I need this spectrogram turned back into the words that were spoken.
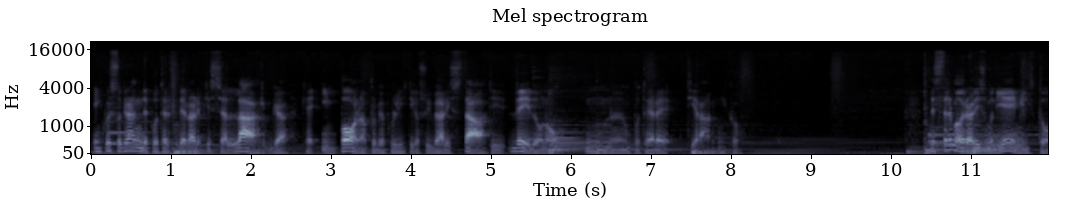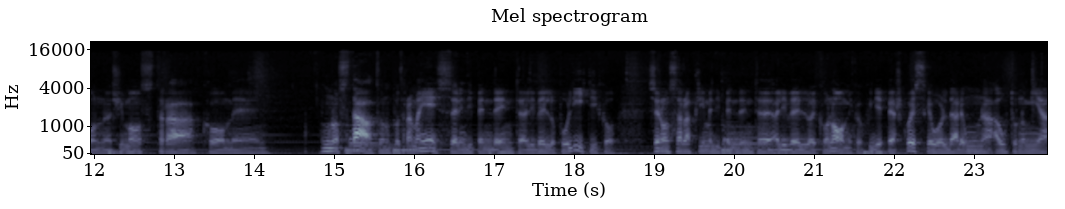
E in questo grande potere federale che si allarga, che impone la propria politica sui vari stati, vedono un, un potere tirannico. L'estremo realismo di Hamilton ci mostra come uno Stato non potrà mai essere indipendente a livello politico se non sarà prima indipendente a livello economico, quindi è per questo che vuole dare un'autonomia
